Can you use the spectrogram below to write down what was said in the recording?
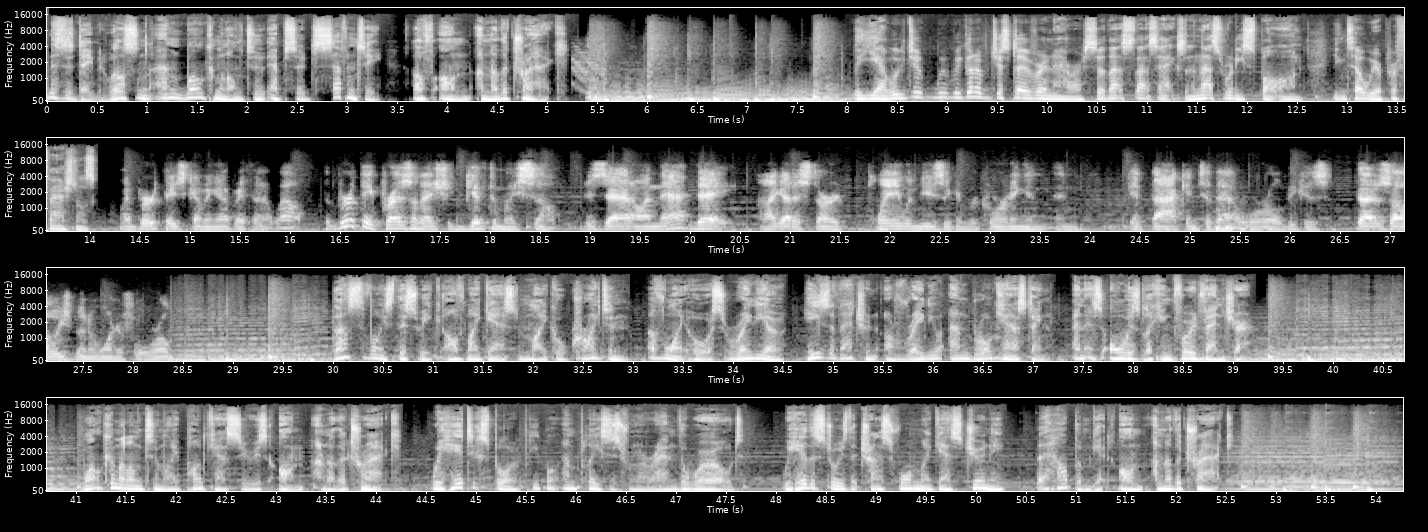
This is David Wilson, and welcome along to episode 70 of On Another Track. Yeah, we've just, we're going to just over an hour, so that's that's excellent, and that's really spot on. You can tell we are professionals. My birthday's coming up. I thought, well, the birthday present I should give to myself is that on that day I got to start playing with music and recording and and get back into that world because that has always been a wonderful world. That's the voice this week of my guest, Michael Crichton of Whitehorse Radio. He's a veteran of radio and broadcasting and is always looking for adventure. Welcome along to my podcast series on Another Track. We're here to explore people and places from around the world. We hear the stories that transform my guest's journey that help them get on another track.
